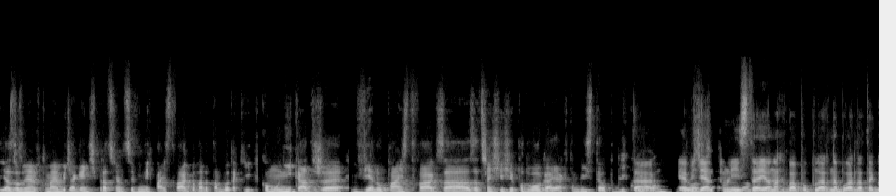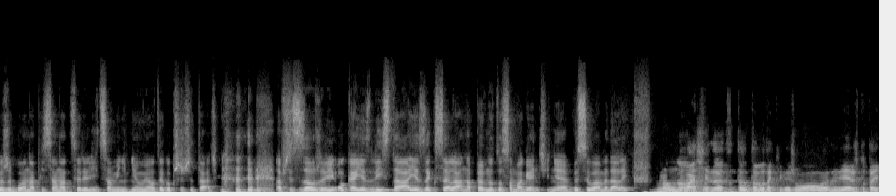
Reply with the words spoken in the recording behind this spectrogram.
ja zrozumiałem, że to mają być agenci pracujący w innych państwach, bo nawet tam był taki komunikat, że w wielu państwach za, zatrzęsie się podłoga, jak tą listę opublikują. Tak. Ja było widziałem tę listę i ona chyba popularna była dlatego, że była napisana cyrylicą i nikt nie umiał tego przeczytać, a wszyscy założyli, ok, jest lista, jest Excela, na pewno to są agenci, nie? Wysyłamy dalej. No, no, no właśnie, no tak. to, to, to był taki, wiesz, o, wiesz, tutaj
